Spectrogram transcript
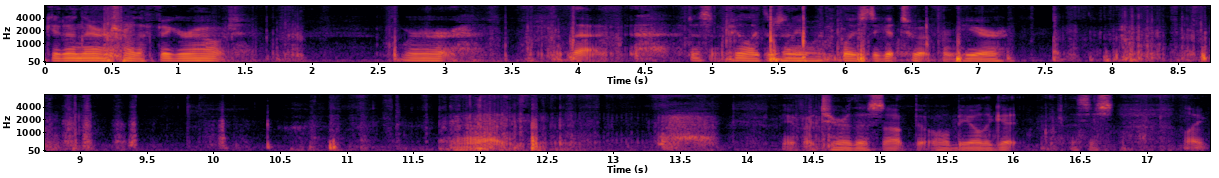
Get in there and try to figure out where that doesn't feel like there's any place to get to it from here. Uh, if I tear this up, I'll be able to get this is like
